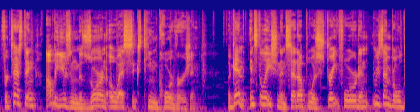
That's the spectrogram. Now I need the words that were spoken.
For testing, I'll be using the Zorin OS 16 core version. Again, installation and setup was straightforward and resembled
